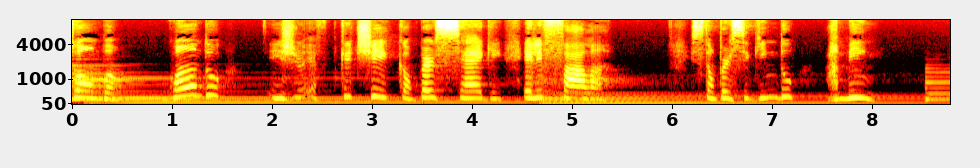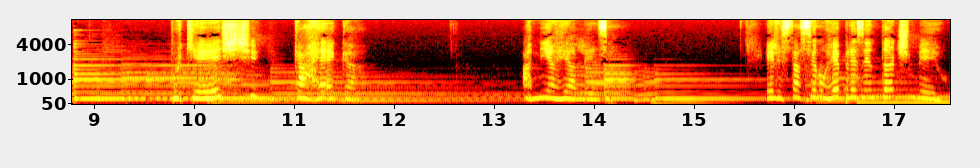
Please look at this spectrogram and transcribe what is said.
zombam, quando criticam, perseguem, ele fala: estão perseguindo a mim, porque este carrega a minha realeza. Ele está sendo um representante meu.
